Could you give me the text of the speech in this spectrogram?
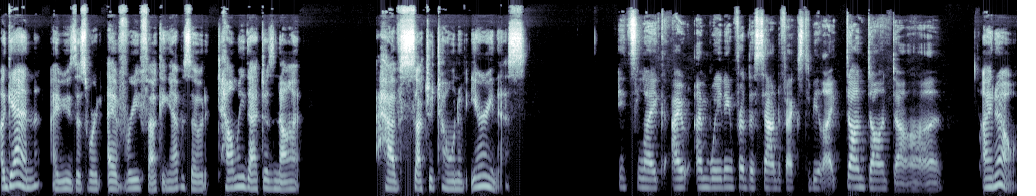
Again, I've used this word every fucking episode. Tell me that does not have such a tone of eeriness it's like I, I'm waiting for the sound effects to be like dun dun dun. I know.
